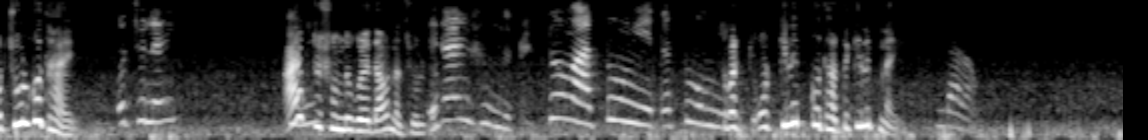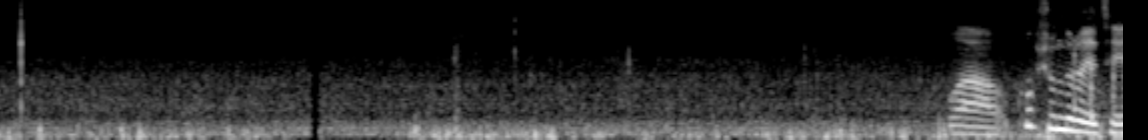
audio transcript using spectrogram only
ওর চুল কোথায়? ও চুলেই আর একটু সুন্দর করে দাও না চুলটা। এটাই সুন্দর। তোমার তুমি এটা তুমি। তোমার ওর ক্লিপ কোথায় তো ক্লিপ নাই দাঁড়াও ওয়াও খুব সুন্দর হয়েছে।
